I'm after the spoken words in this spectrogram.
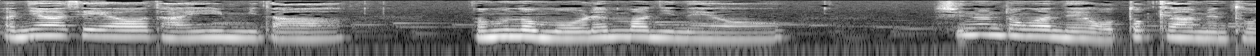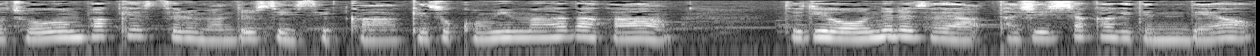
안녕하세요. 다이입니다. 너무너무 오랜만이네요. 쉬는 동안에 어떻게 하면 더 좋은 팟캐스트를 만들 수 있을까 계속 고민만 하다가 드디어 오늘에서야 다시 시작하게 됐는데요.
